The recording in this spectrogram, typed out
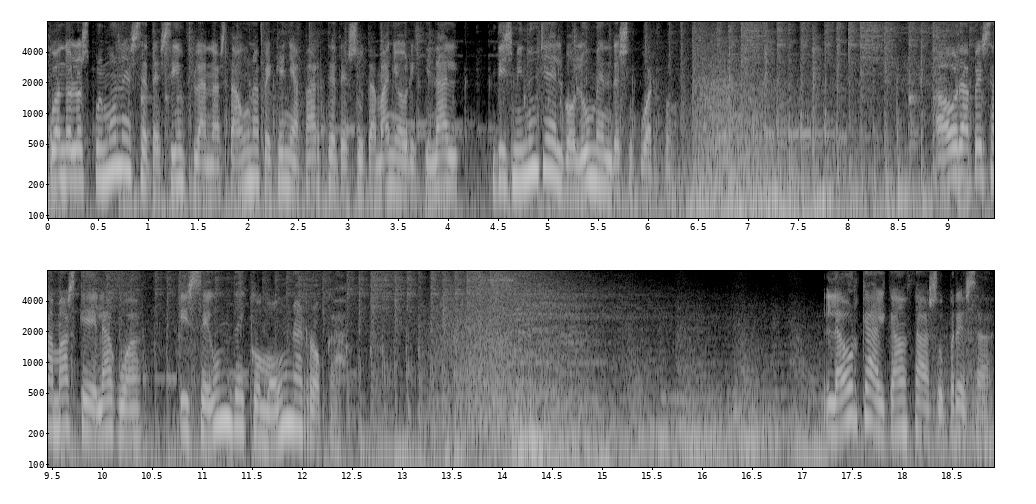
Cuando los pulmones se desinflan hasta una pequeña parte de su tamaño original, disminuye el volumen de su cuerpo. Ahora pesa más que el agua y se hunde como una roca. La orca alcanza a su presa,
